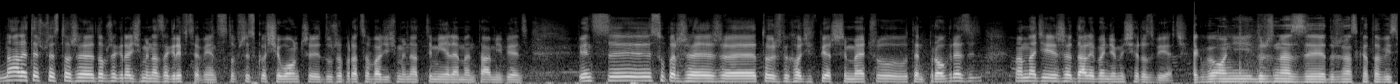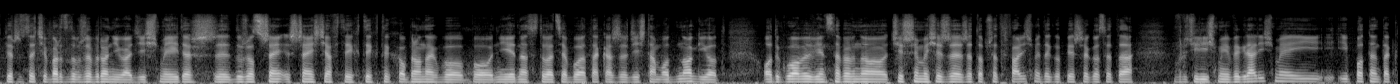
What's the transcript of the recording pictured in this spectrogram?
no ale też przez to, że dobrze graliśmy na zagrywce, więc to wszystko się łączy. Dużo pracowaliśmy nad tymi elementami, więc, więc yy, super, że, że to już wychodzi w pierwszym meczu, ten progres. Mam nadzieję, że dalej będziemy się rozwijać. Jakby oni, drużyna z, drużyna z Katowic w pierwszym secie bardzo dobrze broniła. Gdzieś mieli też y, dużo szczę- szczęścia w tych, tych, tych obronach, bo, bo nie jedna sytuacja była taka, że gdzieś tam od nogi, od, od głowy, więc na pewno cieszymy się, że, że to przetrwaliśmy. Tego pierwszego seta wróciliśmy i wygraliśmy i, i potem tak,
